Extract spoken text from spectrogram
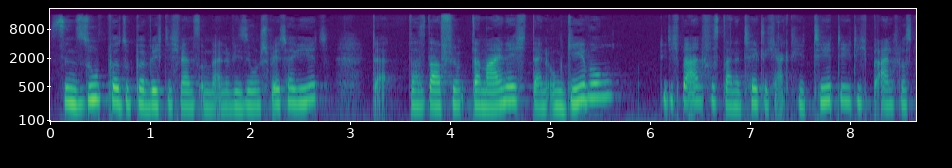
sind super, super wichtig, wenn es um deine Vision später geht. Da, das dafür, da meine ich deine Umgebung, die dich beeinflusst, deine tägliche Aktivität, die dich beeinflusst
